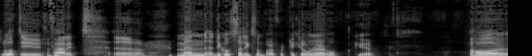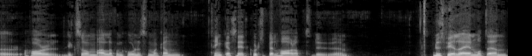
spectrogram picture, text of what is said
låter ju förfärligt. Eh, men det kostar liksom bara 40 kronor och har, har liksom alla funktioner som man kan tänka sig ett kortspel har. Att du, eh, du spelar en mot en.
